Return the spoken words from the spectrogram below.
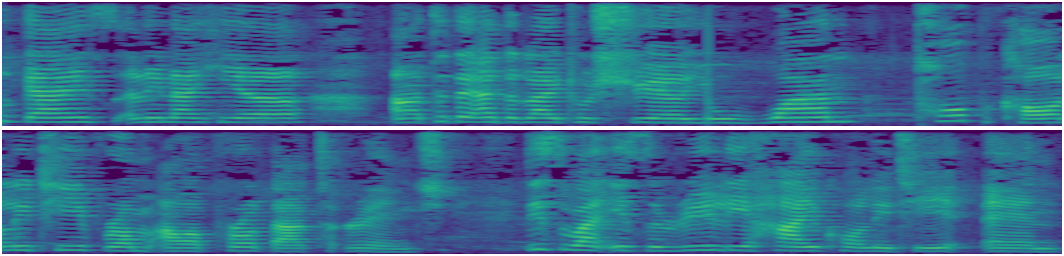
Hello guys, Alina here. Uh, today I'd like to share you one top quality from our product range. This one is really high quality and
